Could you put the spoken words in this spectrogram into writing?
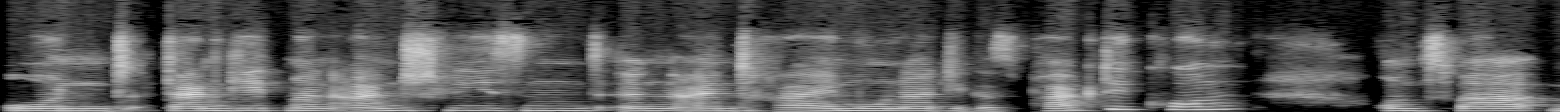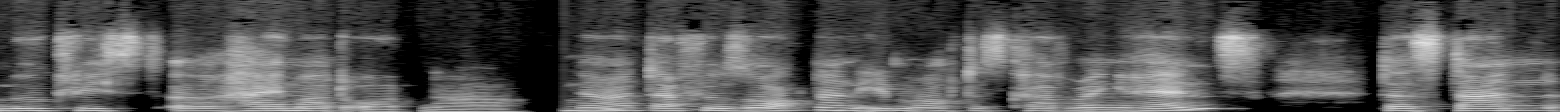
Und dann geht man anschließend in ein dreimonatiges Praktikum und zwar möglichst äh, heimatortnah. Mhm. Ja, dafür sorgt dann eben auch Discovering Hands, dass dann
